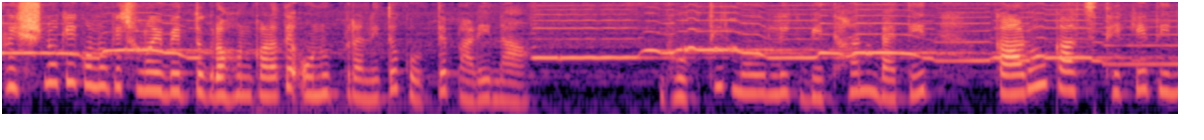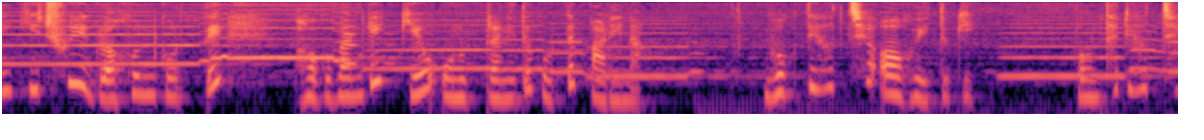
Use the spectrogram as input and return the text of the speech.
কৃষ্ণকে কোনো কিছু নৈবেদ্য গ্রহণ করাতে অনুপ্রাণিত করতে পারে না। ভক্তির মৌলিক বিধান ব্যতীত কারও কাছ থেকে তিনি কিছুই গ্রহণ করতে ভগবানকে কেউ অনুপ্রাণিত করতে পারে না। ভক্তি হচ্ছে অহৈতুকী, পন্থাটি হচ্ছে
